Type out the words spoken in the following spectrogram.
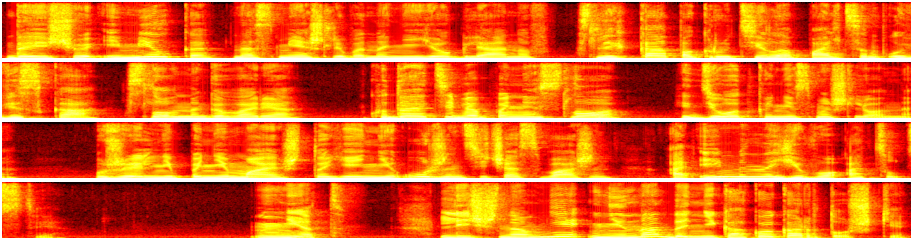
Да еще и Милка, насмешливо на нее глянув, слегка покрутила пальцем у виска, словно говоря, «Куда тебя понесло, идиотка несмышленная? Уже не понимаешь, что ей не ужин сейчас важен, а именно его отсутствие?» «Нет, лично мне не надо никакой картошки.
